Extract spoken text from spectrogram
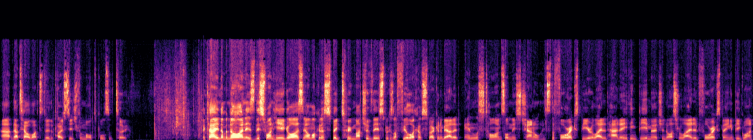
Uh, that's how I like to do the postage for multiples of two. Okay, number nine is this one here, guys. Now, I'm not going to speak too much of this because I feel like I've spoken about it endless times on this channel. It's the XXXX beer related hat. Anything beer merchandise related, XXXX being a big one.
